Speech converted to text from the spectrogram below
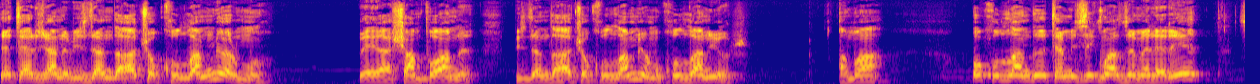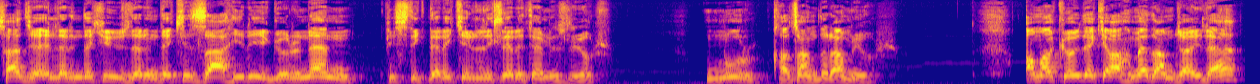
deterjanı bizden daha çok kullanmıyor mu? Veya şampuanı bizden daha çok kullanmıyor mu? Kullanıyor. Ama o kullandığı temizlik malzemeleri sadece ellerindeki yüzlerindeki zahiri görünen pislikleri, kirlilikleri temizliyor. Nur kazandıramıyor. Ama köydeki Ahmet amcayla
